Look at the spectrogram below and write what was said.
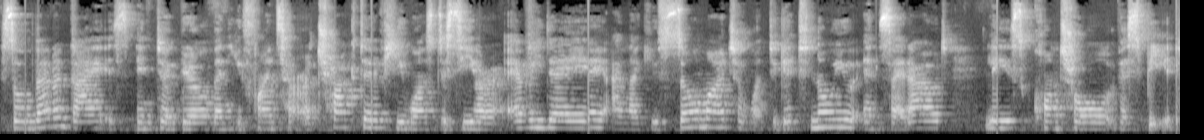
So when a guy is into a girl, then he finds her attractive, he wants to see her every day. I like you so much, I want to get to know you inside out. Please control the speed.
